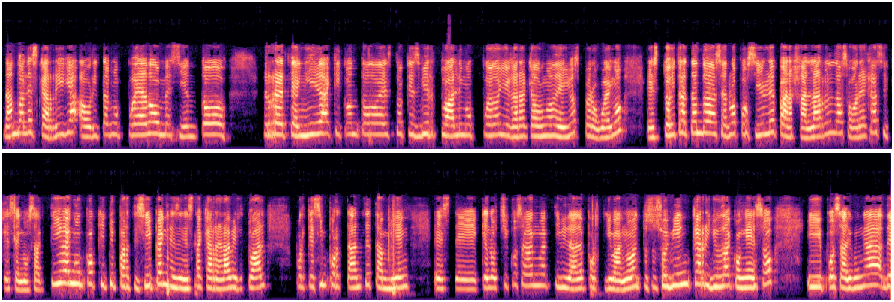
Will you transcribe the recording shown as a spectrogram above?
dándoles carrilla, ahorita no puedo, me siento retenida aquí con todo esto que es virtual y no puedo llegar a cada uno de ellos, pero bueno, estoy tratando de hacer lo posible para jalarles las orejas y que se nos activen un poquito y participen en esta carrera virtual, porque es importante también este, que los chicos hagan una actividad deportiva, ¿no? Entonces soy bien carrilluda con eso y pues alguna, de,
